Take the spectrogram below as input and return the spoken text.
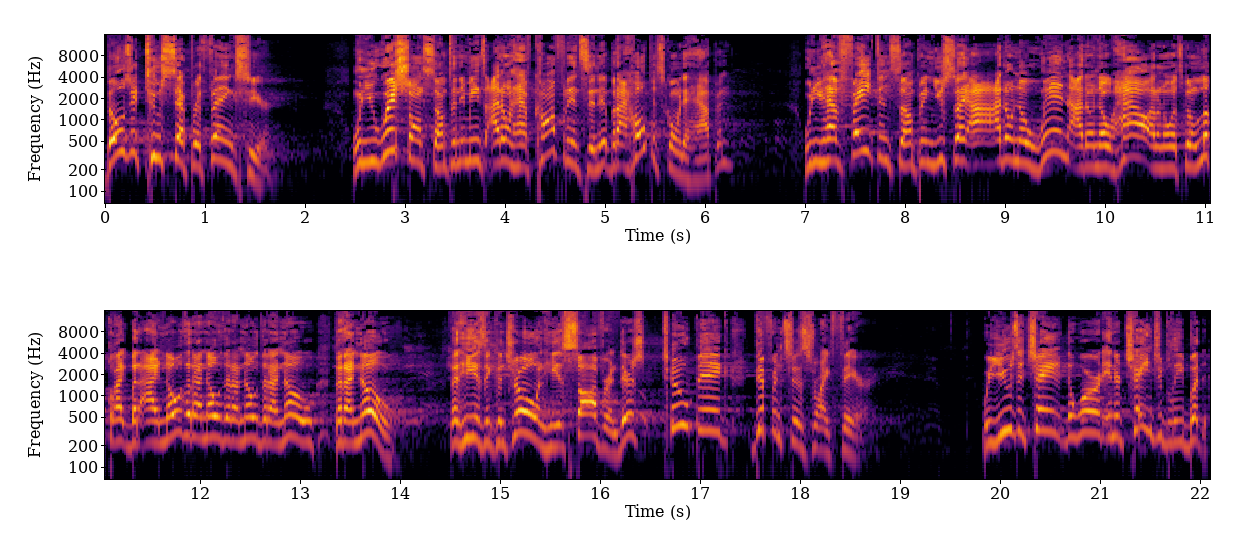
Those are two separate things here. When you wish on something, it means I don't have confidence in it, but I hope it's going to happen. When you have faith in something, you say, I, I don't know when, I don't know how, I don't know what it's going to look like, but I know that I know that I know that I know that I know that He is in control and He is sovereign. There's two big differences right there. We use the word interchangeably, but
